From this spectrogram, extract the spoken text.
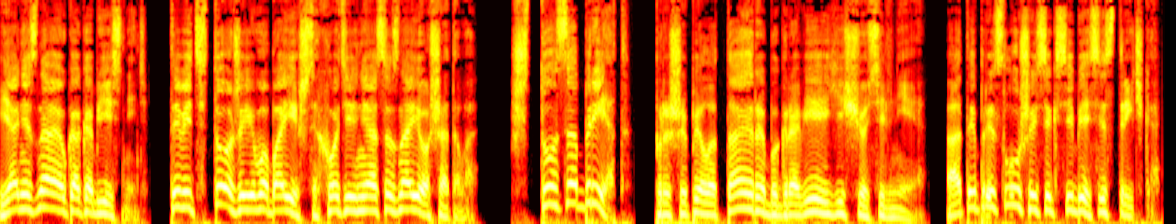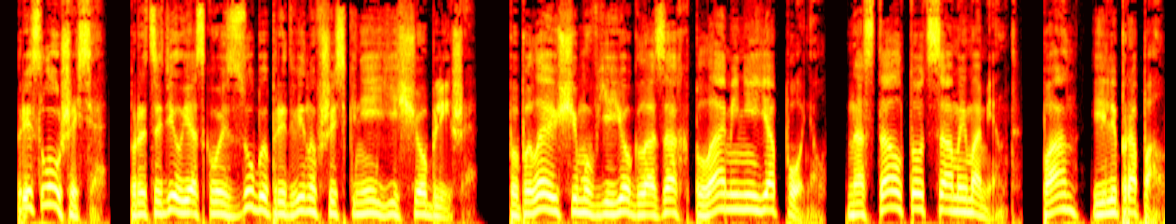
Я не знаю, как объяснить. Ты ведь тоже его боишься, хоть и не осознаешь этого». «Что за бред?» — прошипела Тайра багровее еще сильнее. «А ты прислушайся к себе, сестричка, прислушайся!» Процедил я сквозь зубы, придвинувшись к ней еще ближе. По пылающему в ее глазах пламени я понял. Настал тот самый момент. Пан или пропал.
